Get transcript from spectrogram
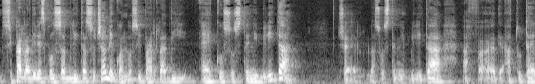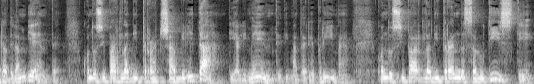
si parla di responsabilità sociale quando si parla di ecosostenibilità, cioè la sostenibilità a, a, tutela dell'ambiente, quando si parla di tracciabilità di alimenti, di materie prime, quando si parla di trend salutisti,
